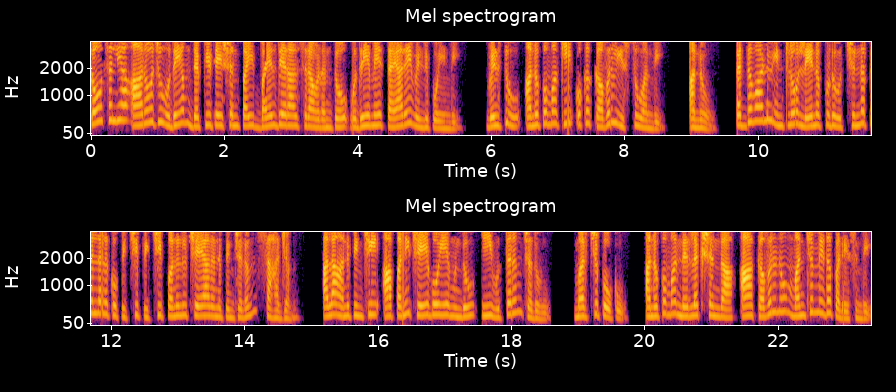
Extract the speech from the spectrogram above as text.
కౌసల్య ఆ రోజు ఉదయం డెప్యుటేషన్ పై బయలుదేరాల్సి రావడంతో ఉదయమే తయారై వెళ్ళిపోయింది వెళ్తూ అనుపమకి ఒక కవరు ఇస్తూ అంది. అను పెద్దవాళ్ళు ఇంట్లో లేనప్పుడు చిన్నపిల్లలకు పిచ్చి పిచ్చి పనులు చేయాలనిపించడం సహజం. అలా అనిపించి ఆ పని చేయబోయే ముందు ఈ ఉత్తరం చదువు. మర్చిపోకు. అనుపమ నిర్లక్ష్యంగా ఆ కవరును మంచం మీద పడేసింది.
